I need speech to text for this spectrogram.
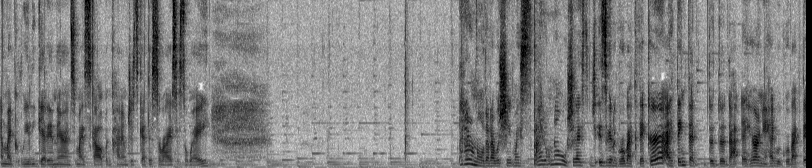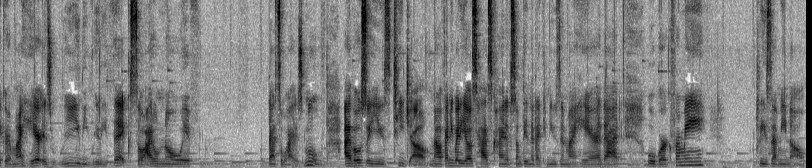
and like really get in there into my scalp and kind of just get the psoriasis away. But I don't know that I would shave my. I don't know. Should I? Is it gonna grow back thicker? I think that the, the, the hair on your head would grow back thicker. My hair is really really thick, so I don't know if that's a wise move. I've also used T/Gel. Now, if anybody else has kind of something that I can use in my hair that will work for me, please let me know.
